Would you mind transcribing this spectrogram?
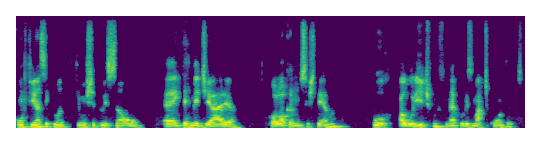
confiança que uma, que uma instituição é, intermediária coloca num sistema por algoritmos, né? Por smart contracts.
